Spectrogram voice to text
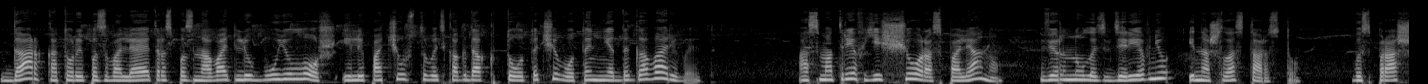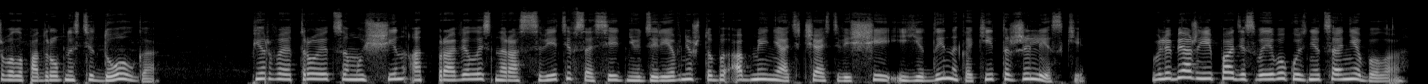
Дар, который позволяет распознавать любую ложь или почувствовать, когда кто-то чего-то не договаривает. Осмотрев еще раз поляну, вернулась в деревню и нашла старосту. Выспрашивала подробности долго. Первая троица мужчин отправилась на рассвете в соседнюю деревню, чтобы обменять часть вещей и еды на какие-то железки. В Любяжьей паде своего кузнеца не было,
